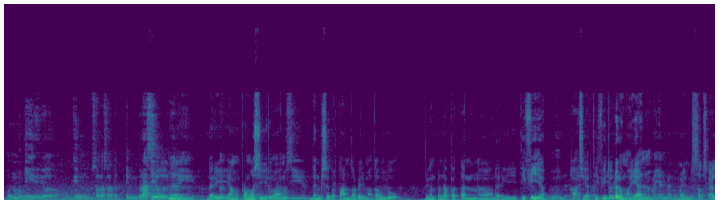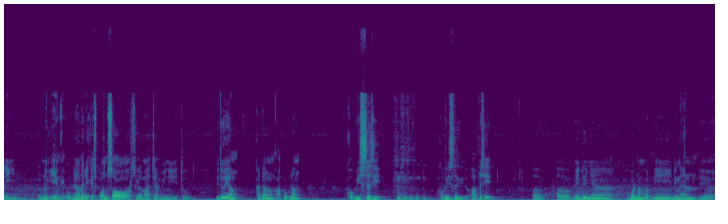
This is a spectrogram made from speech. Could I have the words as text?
Bournemouth ini ya mungkin salah satu tim berhasil Hmm, dari dari yang promosi gitu kan. promosi. dan bisa bertahan sampai lima tahun tuh dengan pendapatan eh, dari TV ya. Hmm, hak siar TV itu udah lumayan. Lumayan kan? Lumayan besar sekali. Belum lagi yang kayak gue bilang tadi kayak sponsor segala macam ini itu. Itu yang kadang aku bilang kok bisa sih? Kok bisa gitu? Apa sih eh, eh, bedanya Bournemouth nih dengan ya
